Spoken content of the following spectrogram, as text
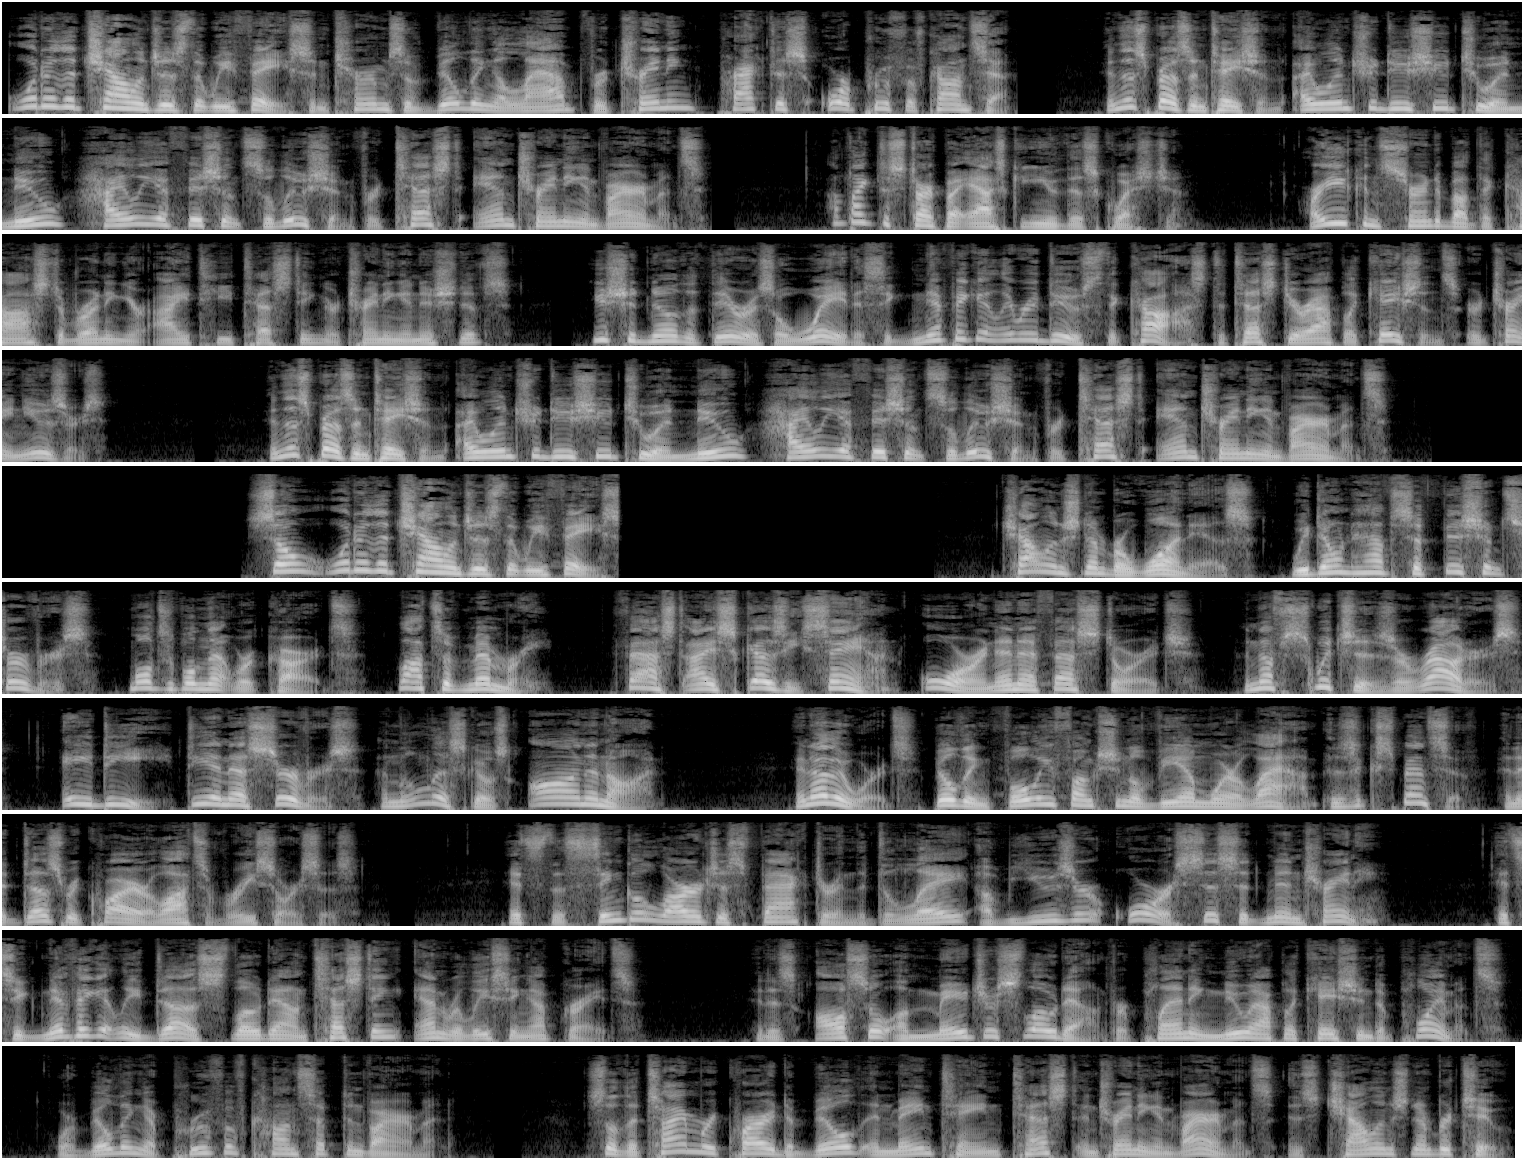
What are the challenges that we face in terms of building a lab for training, practice, or proof of concept? In this presentation, I will introduce you to a new, highly efficient solution for test and training environments. I'd like to start by asking you this question. Are you concerned about the cost of running your IT testing or training initiatives? You should know that there is a way to significantly reduce the cost to test your applications or train users. In this presentation, I will introduce you to a new, highly efficient solution for test and training environments. So, what are the challenges that we face? Challenge number one is we don't have sufficient servers, multiple network cards, lots of memory, fast iSCSI SAN or an NFS storage, enough switches or routers, AD, DNS servers, and the list goes on and on. In other words, building fully functional VMware Lab is expensive and it does require lots of resources. It's the single largest factor in the delay of user or sysadmin training. It significantly does slow down testing and releasing upgrades. It is also a major slowdown for planning new application deployments or building a proof of concept environment. So the time required to build and maintain test and training environments is challenge number two.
